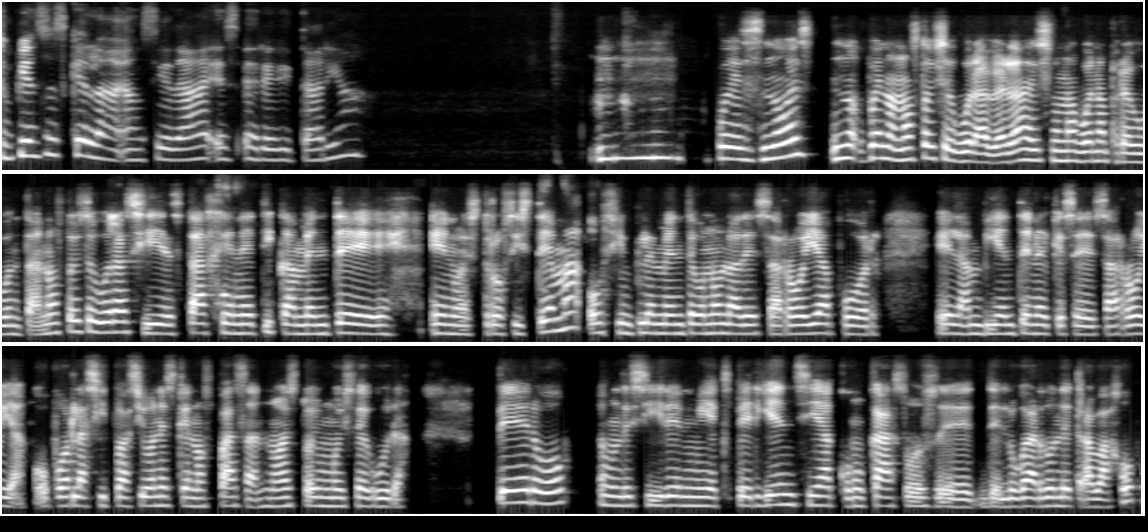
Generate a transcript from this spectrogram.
¿Tú piensas que la ansiedad es hereditaria? Mm, pues no es, no, bueno, no estoy segura, ¿verdad? Es una buena pregunta. No estoy segura si está genéticamente en nuestro sistema o simplemente uno la desarrolla por el ambiente en el que se desarrolla o por las situaciones que nos pasan. No estoy muy segura pero, aún decir, en mi experiencia con casos eh, del lugar donde trabajo,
